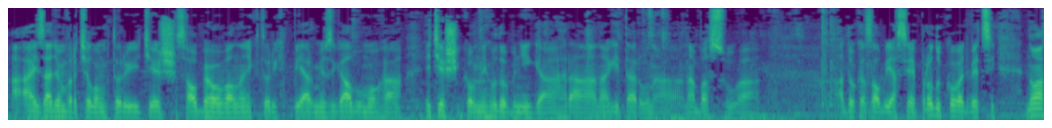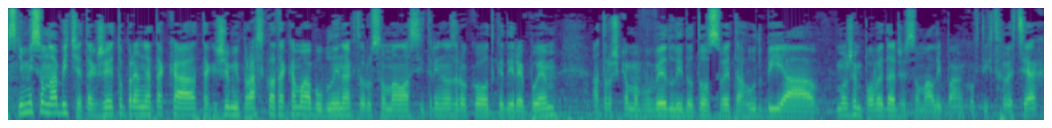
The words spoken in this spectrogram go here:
a aj Zaďom Vrtelom, ktorý tiež sa objavoval na niektorých PR music albumoch a je tiež šikovný hudobník a hrá na gitaru, na, na basu a, a dokázal by asi aj produkovať veci. No a s nimi som nabite, takže je to pre mňa taká, takže mi praskla taká moja bublina, ktorú som mal asi 13 rokov, odkedy repujem a troška ma voviedli do toho sveta hudby a môžem povedať, že som malý pánko v týchto veciach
